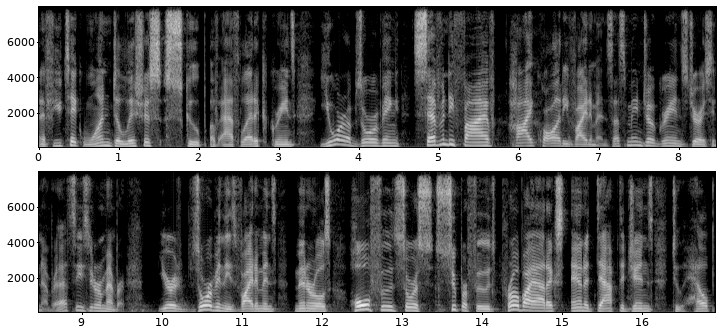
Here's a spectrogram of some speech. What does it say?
And if you take one delicious scoop of athletic greens, you are absorbing 75 high quality vitamins. That's Mean Joe Green's jersey number. That's easy to remember. You're absorbing these vitamins, minerals, whole food source superfoods, probiotics, and adaptogens to help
